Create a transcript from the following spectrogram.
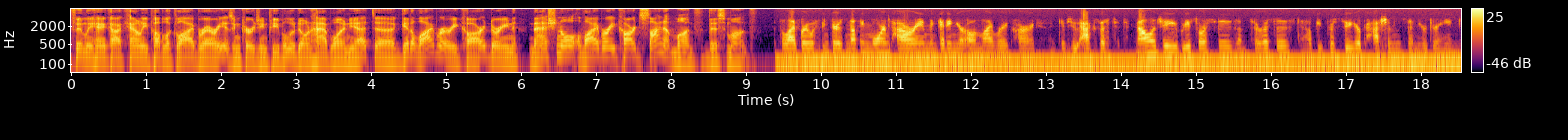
Findlay Hancock County Public Library is encouraging people who don't have one yet to get a library card during National Library Card Sign Up Month this month. The library, we think there's nothing more empowering than getting your own library card. It gives you access to technology, resources, and services to help you pursue your passions and your dreams.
